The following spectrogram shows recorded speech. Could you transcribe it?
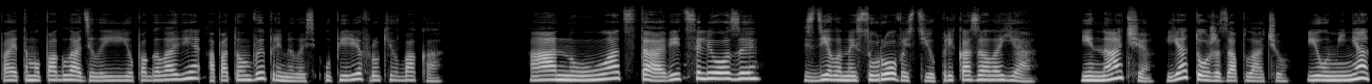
поэтому погладила ее по голове, а потом выпрямилась, уперев руки в бока. «А ну, отставить слезы!» Сделанной суровостью приказала я. «Иначе я тоже заплачу, и у меня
